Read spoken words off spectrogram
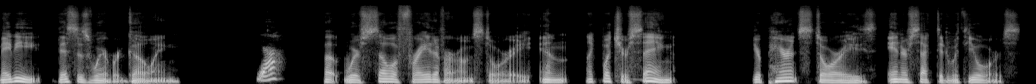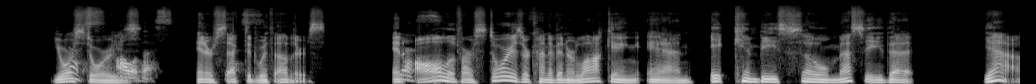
maybe this is where we're going. Yeah. But we're so afraid of our own story. And like what you're saying, your parents' stories intersected with yours. Your yes, stories all of us. intersected yes. with others. And yes. all of our stories are kind of interlocking and it can be so messy that yeah,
